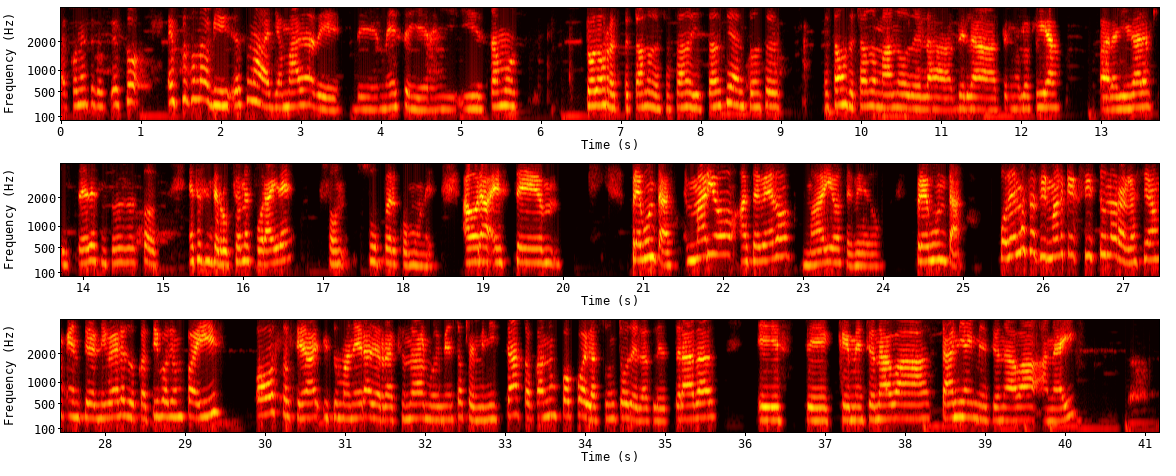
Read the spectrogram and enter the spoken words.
Esto, esto es una es una llamada de, de Messenger y, y estamos todos respetando nuestra sana distancia, entonces estamos echando mano de la, de la tecnología para llegar hasta ustedes, entonces estos, estas interrupciones por aire son súper comunes. Ahora, este, preguntas, Mario Acevedo, Mario Acevedo, pregunta, ¿podemos afirmar que existe una relación entre el nivel educativo de un país o sociedad y su manera de reaccionar al movimiento feminista, tocando un poco el asunto de las letradas este, que mencionaba Tania y mencionaba Anaí.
